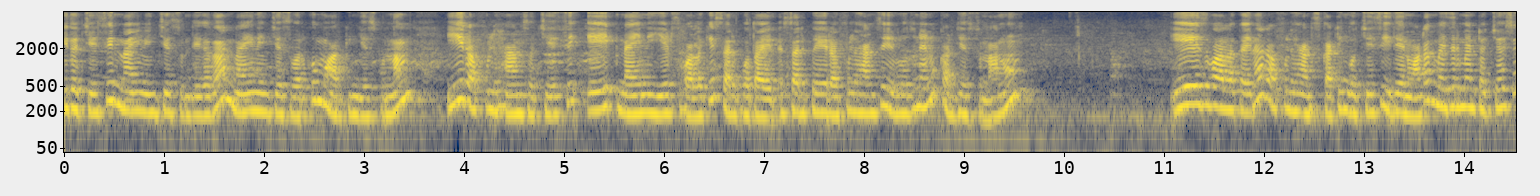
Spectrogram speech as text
ఇది వచ్చేసి నైన్ ఇంచెస్ ఉంది కదా. నైన్ ఇంచెస్ వరకు మార్కింగ్ చేసుకుందాం. ఈ రఫుల్ హ్యాండ్స్ వచ్చేసి ఎయిట్ నైన్ ఇయర్స్ వాళ్ళకి సరిపోతాయి. సరిపోయే రఫుల్ హ్యాండ్స్ ఈరోజు నేను కట్ చేస్తున్నాను. ఏజ్ వాళ్ళకైనా రఫుల్ హ్యాండ్స్ కటింగ్ వచ్చేసి ఇదే అనమాట మెజర్మెంట్ వచ్చేసి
